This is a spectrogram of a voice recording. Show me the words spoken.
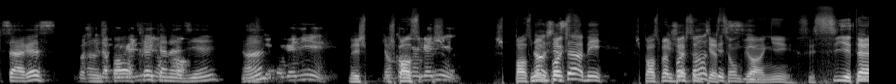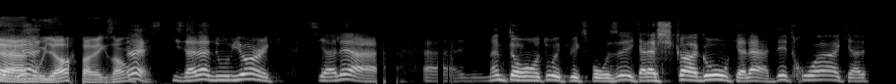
Ça reste un sport très canadien. Hein? Il n'a pas gagné. Mais je, je pense, je, pense même pas ça, mais je pense même pas que c'est une question de gagner. C'est s'il était à, New York, par exemple. s'ils allaient à New York, s'ils allaient à, même Toronto est plus exposé, qu'elle à Chicago, qu'elle à Détroit, qu'elle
